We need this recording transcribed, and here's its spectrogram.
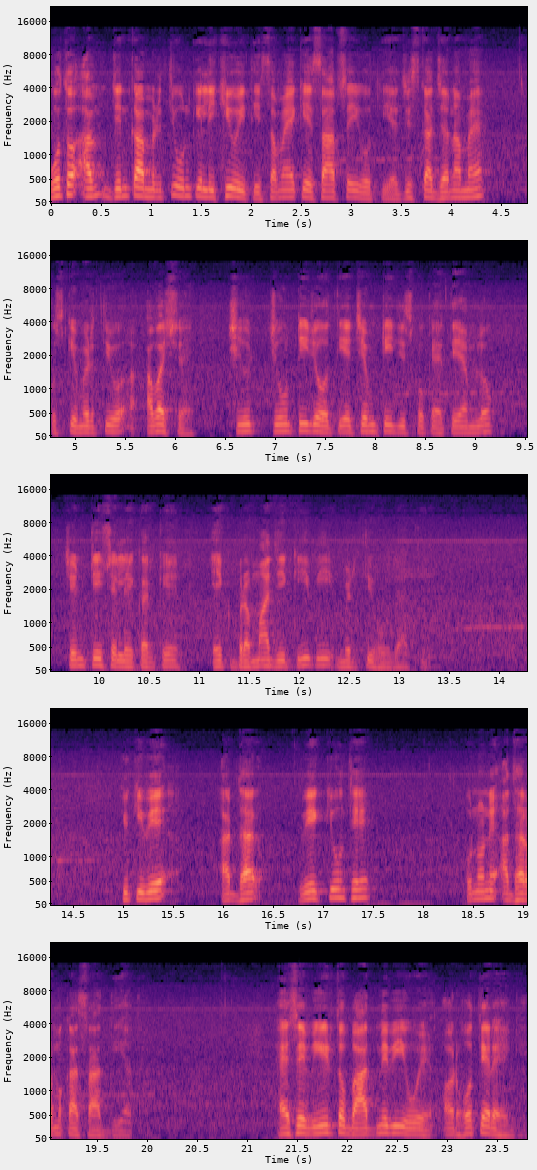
वो तो जिनका मृत्यु उनकी लिखी हुई थी, समय के हिसाब से ही होती है। जिसका जन्म है, उसकी मृत्यु अवश्य है। चूंटी जो होती है, चिमटी जिसको कहते हैं हम लोग, चिमटी से लेकर के एक ब्रह्मा जी की भी मृत्यु हो जाती है। क्योंकि वे अधर, वे क्यों थे? उन्होंने अधर्म का साथ दिया था। ऐसे वीर तो बाद में भी हुए और होते रहेंगे।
